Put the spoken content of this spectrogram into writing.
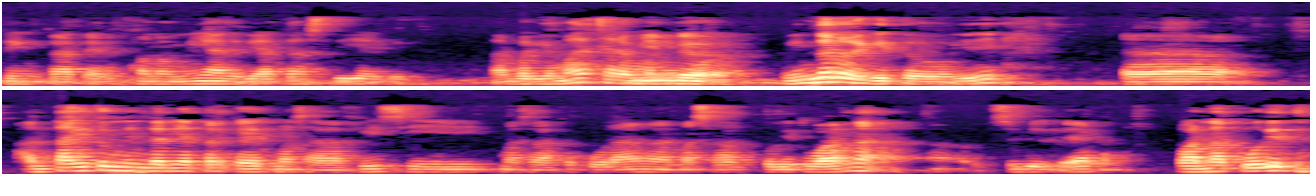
tingkat ekonominya ada di atas dia gitu. Nah bagaimana cara minder minder gitu jadi eh, entah itu mindernya terkait masalah fisik masalah kekurangan masalah kulit warna. Sebil ya kan warna kulit.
